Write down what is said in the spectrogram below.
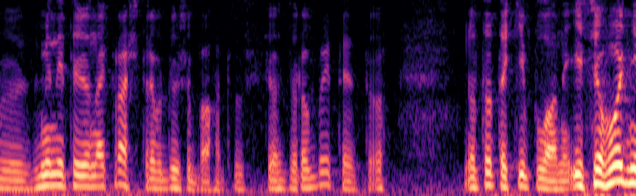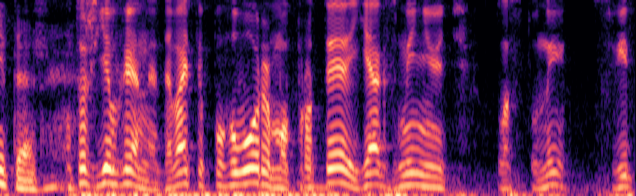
е, змінити його на краще, треба дуже багато з цього зробити. То, ото такі плани. І сьогодні теж. Отож, Євгене, давайте поговоримо про те, як змінюють пластуни світ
